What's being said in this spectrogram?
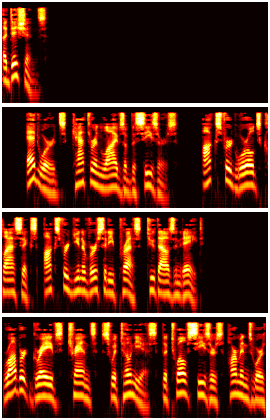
Editions. Edwards, Catherine Lives of the Caesars. Oxford World's Classics, Oxford University Press, 2008. Robert Graves trans, Suetonius, The Twelve Caesars Harmondsworth,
